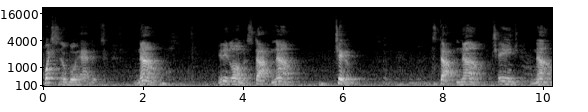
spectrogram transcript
questionable habits. Now, any longer. Stop now. Chicken. stop now, change now.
